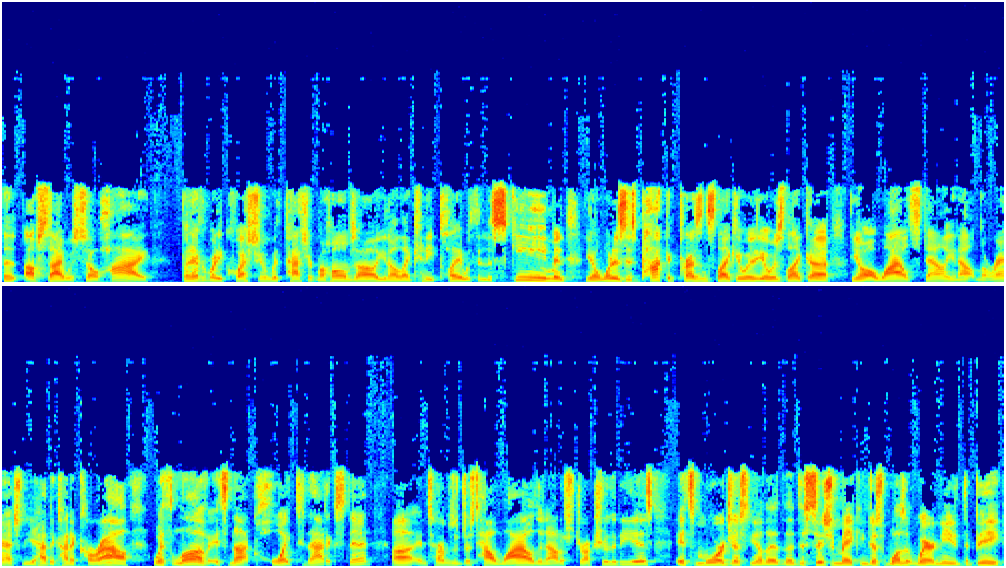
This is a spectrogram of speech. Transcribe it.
the upside was so high but everybody questioned with Patrick Mahomes, oh, you know, like can he play within the scheme, and you know, what is his pocket presence like? It was it was like a you know a wild stallion out in the ranch that you had to kind of corral. With Love, it's not quite to that extent uh, in terms of just how wild and out of structure that he is. It's more just you know the the decision making just wasn't where it needed to be,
